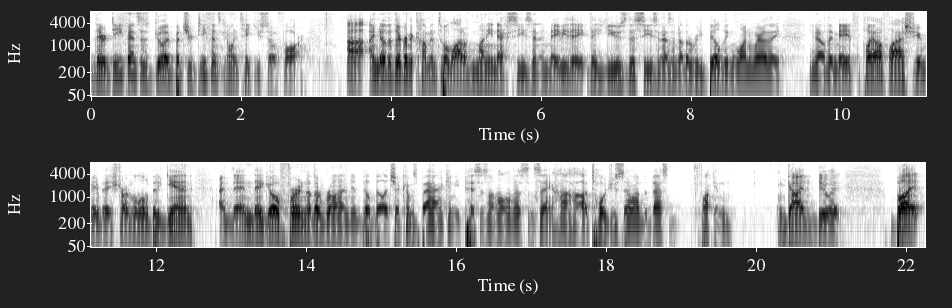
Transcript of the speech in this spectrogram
their defense is good, but your defense can only take you so far. Uh, I know that they're going to come into a lot of money next season, and maybe they, they use this season as another rebuilding one where they, you know, they made it to the playoff last year. Maybe they struggle a little bit again, and then they go for another run, and Bill Belichick comes back and he pisses on all of us and saying, "Ha ha, told you so. I'm the best fucking guy to do it." But,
